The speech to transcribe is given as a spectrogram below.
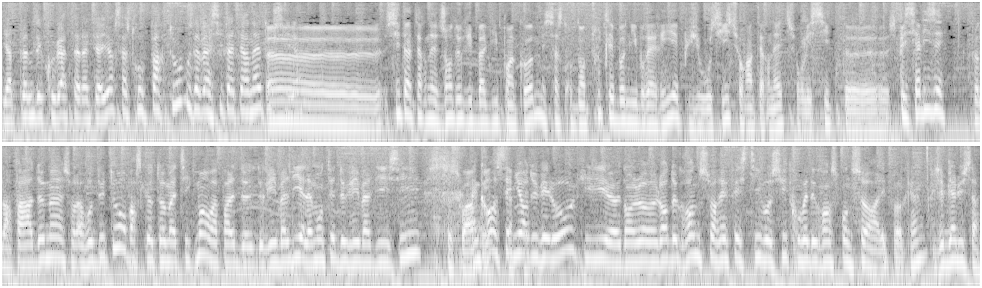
Il y a plein de découvertes à l'intérieur. Ça se trouve partout? Vous avez un site internet aussi. hein? Site internet jeandegribaldi.com, mais ça se trouve dans toutes les bonnes librairies et puis aussi sur internet sur les sites spécialisés. On en reparlera demain sur la route du Tour parce qu'automatiquement on va parler de, de Gribaldi à la montée de Ici. Ce soir, un oui, grand seigneur fait. du vélo qui, euh, dans le- lors de grandes soirées festives aussi, trouvait de grands sponsors à l'époque. hein. J'ai bien lu ça.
